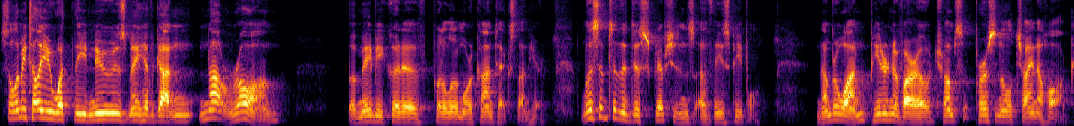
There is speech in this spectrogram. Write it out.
So let me tell you what the news may have gotten not wrong, but maybe could have put a little more context on here. Listen to the descriptions of these people. Number one, Peter Navarro, Trump's personal China hawk.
